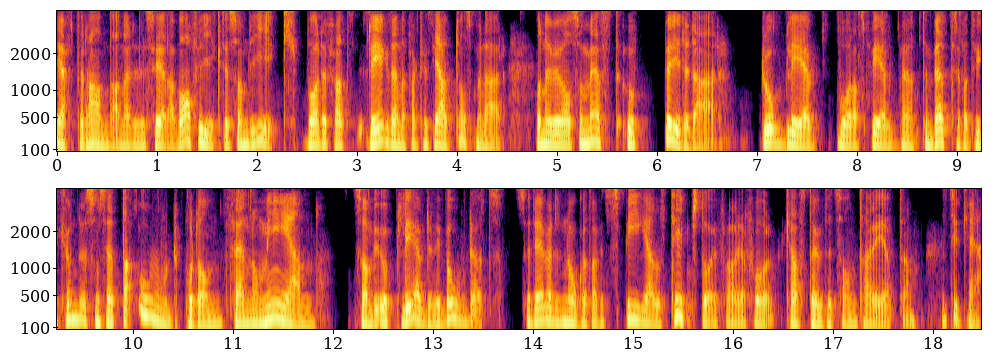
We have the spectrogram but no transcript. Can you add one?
i efterhand analysera varför gick det som det gick? Var det för att reglerna faktiskt hjälpte oss med det här? Och när vi var som mest uppe i det där, då blev våra spelmöten bättre för att vi kunde som sätta ord på de fenomen som vi upplevde vid bordet. Så det är väl något av ett speltips då ifall jag får kasta ut ett sånt här i etern. Det tycker jag.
